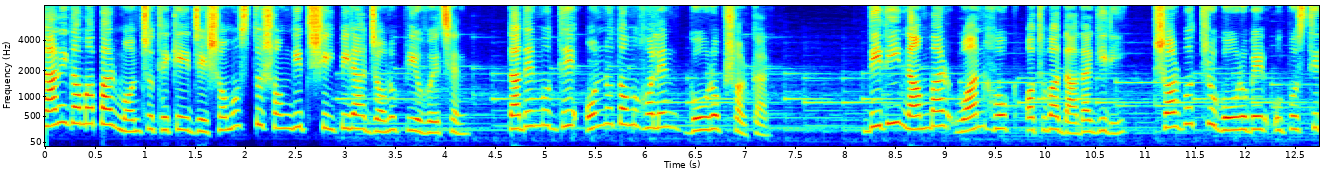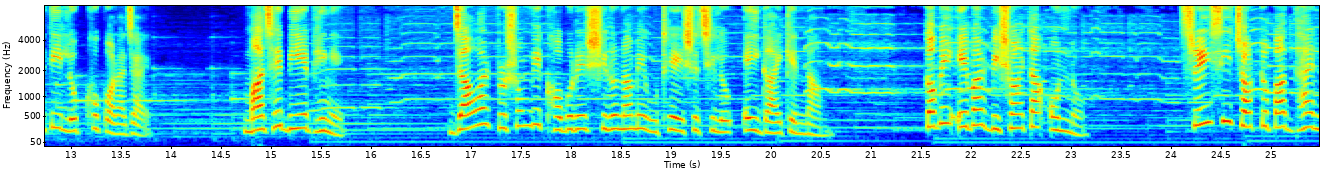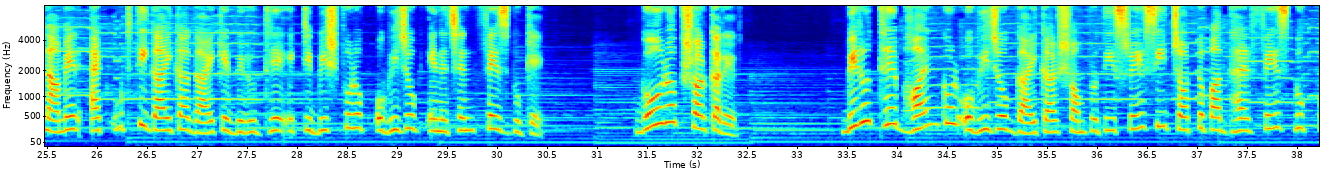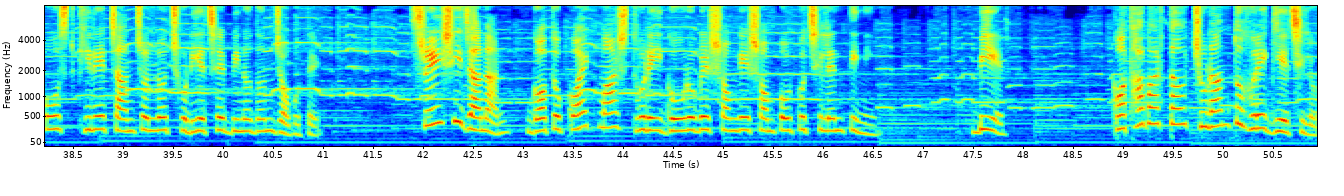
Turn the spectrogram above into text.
সারেগামাপার মঞ্চ থেকে যে সমস্ত সংগীত শিল্পীরা জনপ্রিয় হয়েছেন, তাদের মধ্যে অন্যতম হলেন গৌরব সরকার। দিদি নাম্বার ওয়ান হোক অথবা দাদাগিরি, সর্বত্র গৌরবের উপস্থিতি লক্ষ্য করা যায়। মাঝে বিয়ে ভেঙে যাওয়ার প্রসঙ্গে খবরের শিরোনামে উঠে এসেছিল এই গায়কের নাম। তবে এবার বিষয়টা অন্য। শ্রেয়সী চট্টোপাধ্যায় নামের এক উঠতি গায়িকা গায়কের বিরুদ্ধে একটি বিস্ফোরক অভিযোগ এনেছেন ফেসবুকে। গৌরব সরকারের বিরুদ্ধে ভয়ঙ্কর অভিযোগ গায়িকার সম্প্রতি শ্রেয়সী চট্টোপাধ্যায়ের ফেসবুক পোস্ট ঘিরে চাঞ্চল্য ছড়িয়েছে বিনোদন জগতে। শ্রেয়সী জানান, গত কয়েক মাস ধরেই গৌরবের সঙ্গে সম্পর্ক ছিলেন তিনি। বিয়ের কথাবার্তাও চূড়ান্ত হয়ে গিয়েছিল।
